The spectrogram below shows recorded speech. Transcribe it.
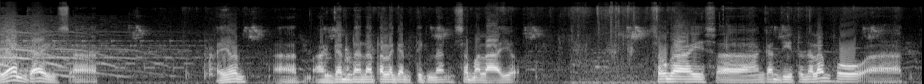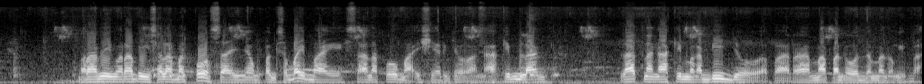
yan guys. At, ayun. At, ang ganda na talagang tignan sa malayo. So guys, ah, hanggang dito na lang po. At, maraming maraming salamat po sa inyong pagsubaybay. Sana po ma-share nyo ang aking vlog. Lahat ng aking mga video ah, para mapanood naman ng iba.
